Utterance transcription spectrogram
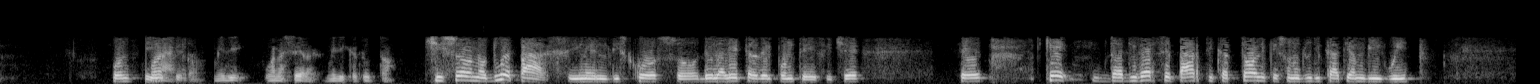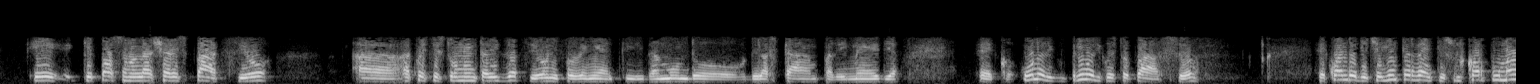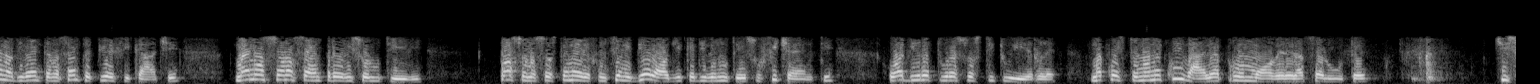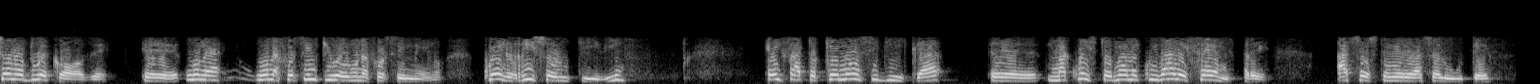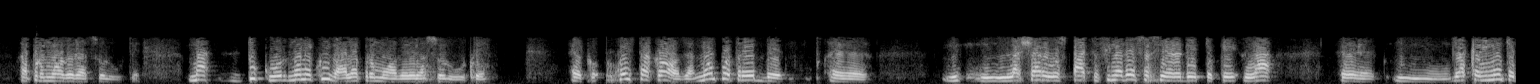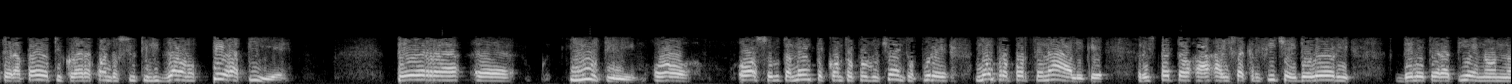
Buon- Sì, buonasera. Marco, mi di- buonasera, mi dica tutto. Ci sono due passi nel discorso della lettera del pontefice eh, che da diverse parti cattoliche sono giudicati ambigui e che possono lasciare spazio a, a queste strumentalizzazioni provenienti dal mondo della stampa, dei media. Ecco, uno di- primo di questo passo è quando dice gli interventi sul corpo umano diventano sempre più efficaci, ma non sono sempre risolutivi. Possono sostenere funzioni biologiche divenute insufficienti o addirittura sostituirle, ma questo non equivale a promuovere la salute. Ci sono due cose, eh, una, una forse in più e una forse in meno. Quelli risolutivi è il fatto che non si dica eh, ma questo non equivale sempre a sostenere la salute, a promuovere la salute, ma tu cur non equivale a promuovere la salute. Ecco, questa cosa non potrebbe eh, lasciare lo spazio, fino adesso si era detto che la, eh, l'accanimento terapeutico era quando si utilizzavano terapie per eh, inutili o, o assolutamente controproducenti oppure non proporzionali che rispetto a- ai sacrifici e ai dolori delle terapie non,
